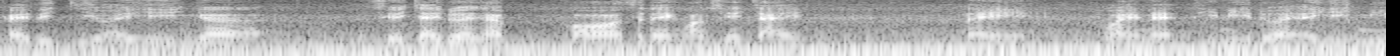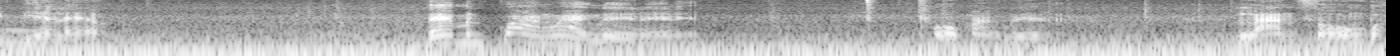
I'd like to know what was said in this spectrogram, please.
ใครที่จีบอาฮิงก็เสียใจด้วยครับ ขอแสดงความเสียใจในไว้ในที่นี้ด้วยอาฮิงมีเมียแล้ว แต่มันกว้างมากเลยนะเนี่ยชอบมากเลยล้านสองบ่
